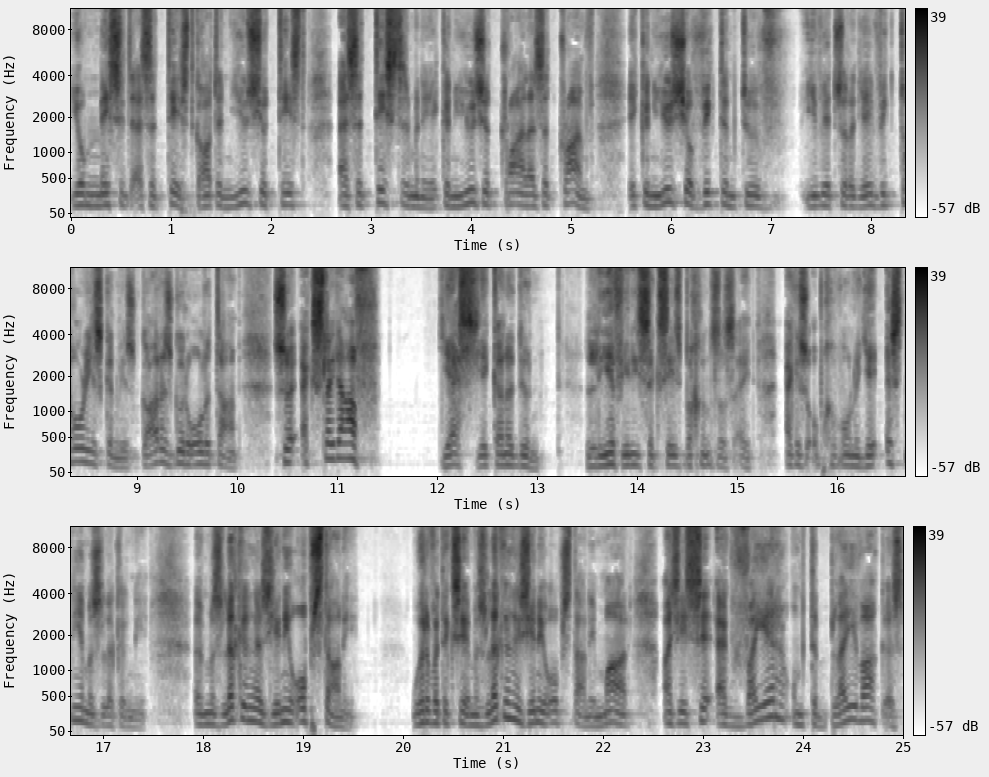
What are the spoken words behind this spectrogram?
your message as a test. God can use your test as a testimony. He can use your trial as a triumph. He can use your victim to jy weet sodat jy victorious kan wees. God is good all the time. So ek sluit af. Yes, jy kan dit doen leef hierdie suksesbeginsels uit. Ek is opgewonde. Jy is nie 'n mislukking nie. 'n Mislukking is jy nie opstaan nie. Hoor wat ek sê, mislukking is jy nie opstaan nie, maar as jy sê ek weier om te bly wak is,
